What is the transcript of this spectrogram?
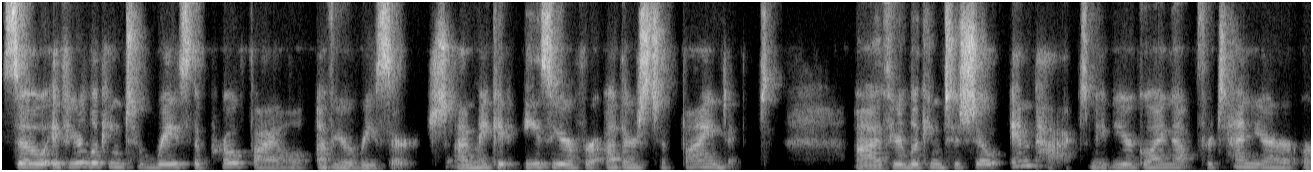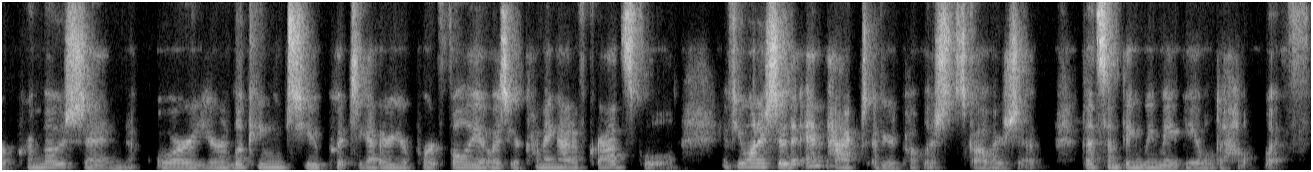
So if you're looking to raise the profile of your research and make it easier for others to find it, uh, if you're looking to show impact, maybe you're going up for tenure or promotion, or you're looking to put together your portfolio as you're coming out of grad school. If you want to show the impact of your published scholarship, that's something we may be able to help with.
